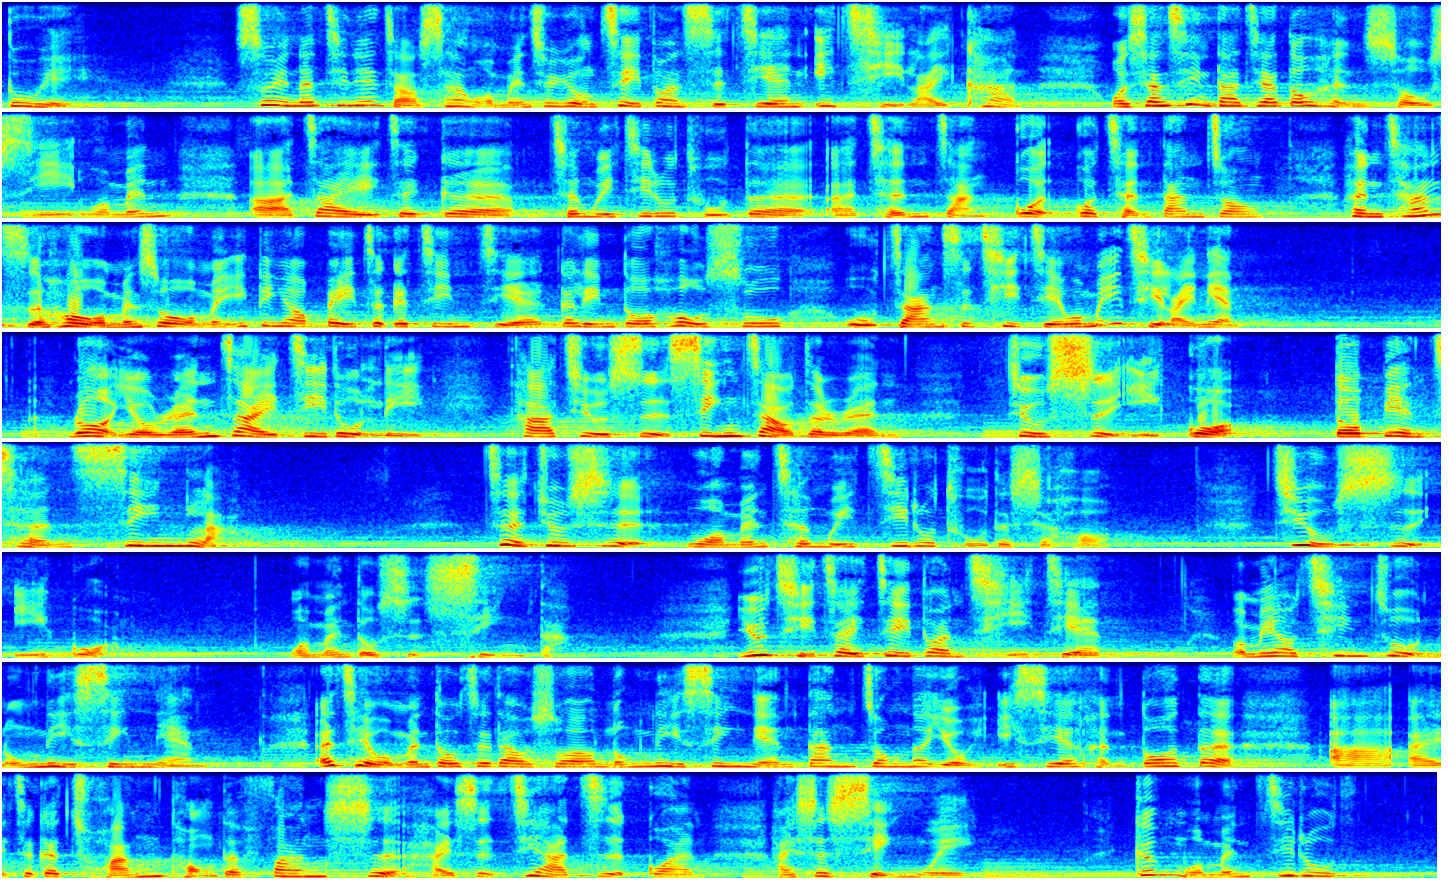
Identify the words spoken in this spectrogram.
对，所以呢，今天早上我们就用这段时间一起来看。我相信大家都很熟悉，我们啊，在这个成为基督徒的呃成长过过程当中，很长时候我们说我们一定要背这个经节《哥林多后书》五章十七节，我们一起来念：若有人在基督里，他就是新造的人，就是已过。都变成新了，这就是我们成为基督徒的时候，就是已过，我们都是新的。尤其在这段期间，我们要庆祝农历新年，而且我们都知道说，农历新年当中呢，有一些很多的啊，哎，这个传统的方式，还是价值观，还是行为，跟我们记录。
